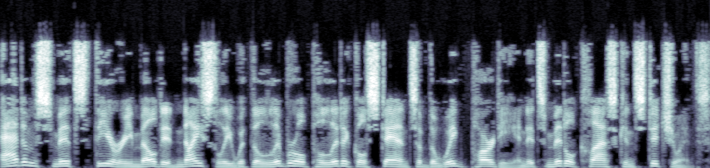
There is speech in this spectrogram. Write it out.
Adam Smith's theory melded nicely with the liberal political stance of the Whig Party and its middle-class constituents.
